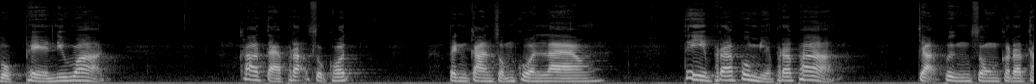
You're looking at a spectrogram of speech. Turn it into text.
บุพเพนิวาส ข้าแต่พระสุคต เป็นการสมควรแล้ว ที่พระผู้มีพระภาค จะพึงทรงกระท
